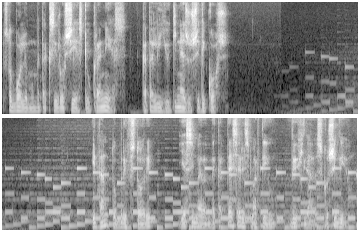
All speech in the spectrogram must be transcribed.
στον πόλεμο μεταξύ Ρωσίας και Ουκρανίας, καταλήγει ο Κινέζος ειδικός. Ήταν το Brief Story για σήμερα 14 Μαρτίου 2022.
